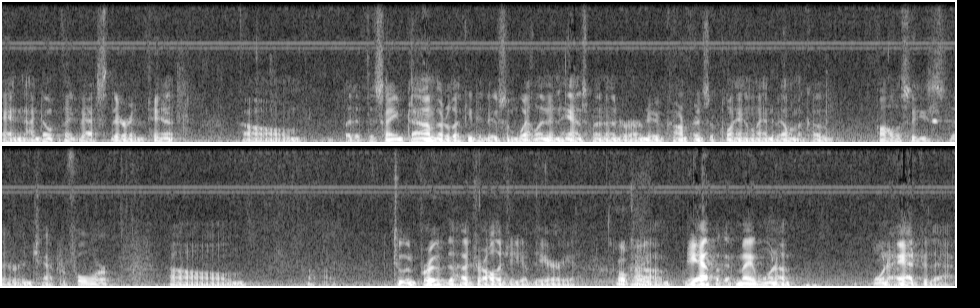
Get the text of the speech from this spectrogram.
and I don't think that's their intent. Um, But at the same time, they're looking to do some wetland enhancement under our new comprehensive plan land development code policies that are in chapter four um, uh, to improve the hydrology of the area. Okay, Um, The applicant may want to, want to add to that.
